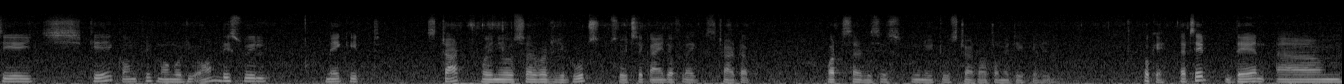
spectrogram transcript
chk config mongodb on. This will make it start when your server reboots. So it's a kind of like startup. What services you need to start automatically. Okay that's it. Then um,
